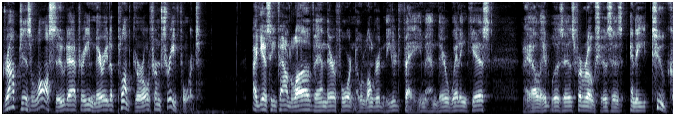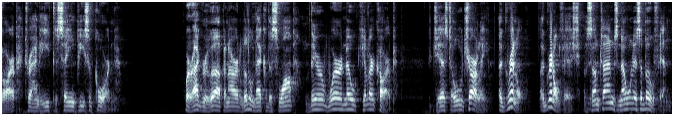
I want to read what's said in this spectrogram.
dropped his lawsuit after he married a plump girl from Shreveport. I guess he found love and therefore no longer needed fame, and their wedding kiss, well, it was as ferocious as any two carp trying to eat the same piece of corn. Where I grew up in our little neck of the swamp, there were no killer carp, just old Charlie, a grinnell a grinnellfish, sometimes known as a bowfin,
